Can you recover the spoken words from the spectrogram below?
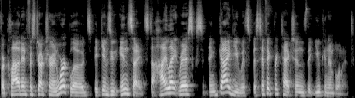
For cloud infrastructure and workloads, it gives you insights to highlight risks and guide you with specific protections that you can implement.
